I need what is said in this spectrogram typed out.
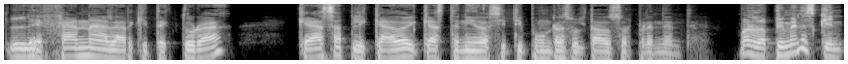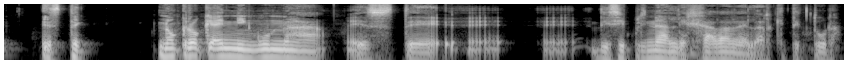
lejana a la arquitectura que has aplicado y que has tenido así tipo un resultado sorprendente. Bueno, lo primero es que este no creo que hay ninguna este, eh, disciplina alejada de la arquitectura.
